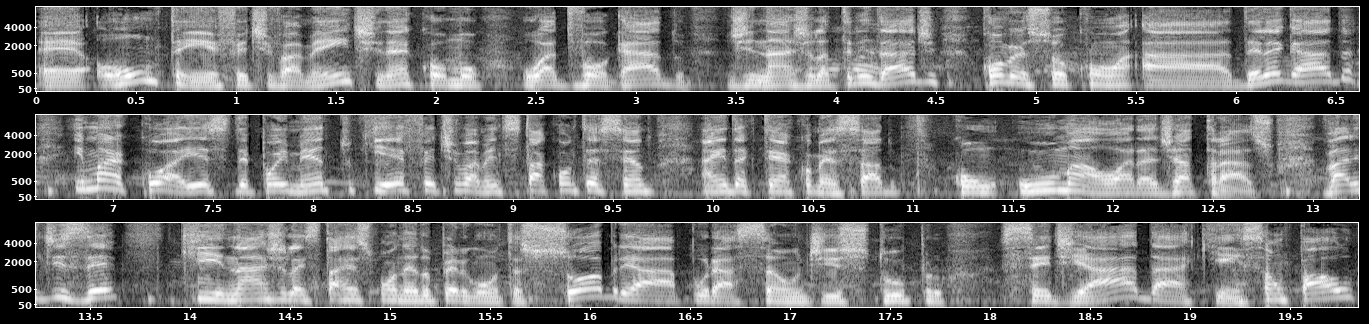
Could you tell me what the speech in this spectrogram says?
é, ontem, efetivamente, né, como o advogado de Nájila Trindade, conversou com a delegada e marcou aí esse depoimento que efetivamente está acontecendo, ainda que tenha começado com uma hora de atraso. Vale dizer que Nájila está respondendo perguntas sobre a apuração de estupro sediada aqui em São Paulo,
